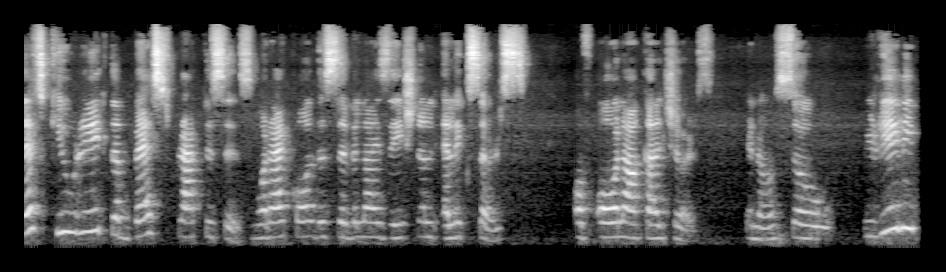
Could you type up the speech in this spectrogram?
let's curate the best practices, what I call the civilizational elixirs of all our cultures. You know, so we really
